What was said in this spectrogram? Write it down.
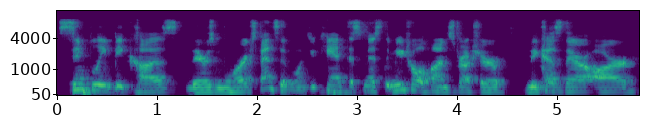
simply because there's more expensive ones. You can't dismiss the mutual fund structure because there are,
